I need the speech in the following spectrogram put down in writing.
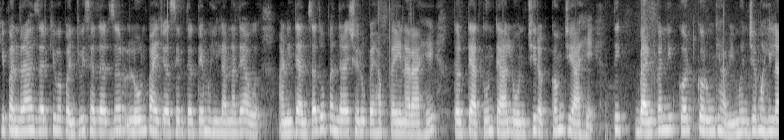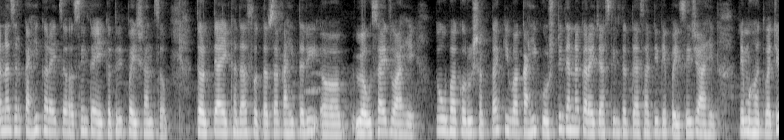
की पंधरा हजार किंवा पंचवीस हजार जर लोन पाहिजे असेल तर ते महिलांना द्यावं. आणि त्यांचा जो पंधराशे रुपये हप्ता येणार आहे तर त्यातून त्या लोनची रक्कम जी आहे ती बँकांनी कट करून घ्यावी. म्हणजे महिलांना जर काही करायचं असेल त्या एकत्रित पैशांचं तर त्या एखादा स्वतःचा काहीतरी व्यवसाय जो आहे तो उभा करू शकता किंवा काही गोष्टी त्यांना करायच्या असतील तर त्यासाठी ते पैसे जे आहेत ते महत्त्वाचे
